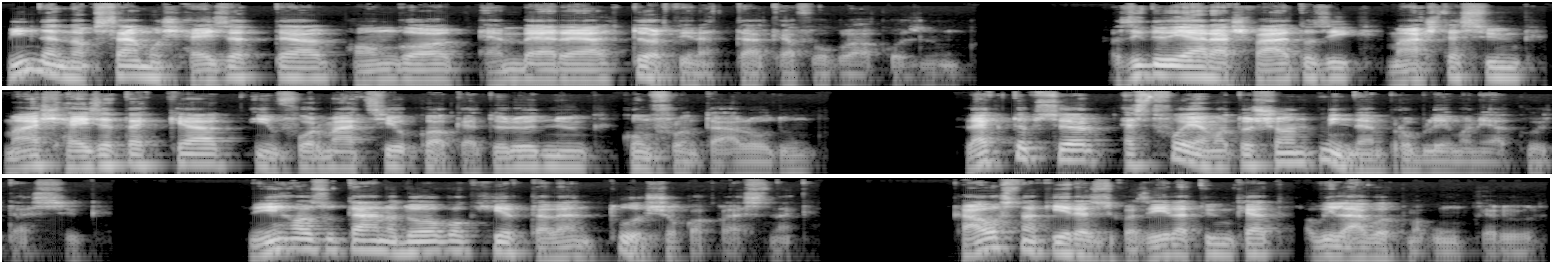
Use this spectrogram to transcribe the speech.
Minden nap számos helyzettel, hanggal, emberrel, történettel kell foglalkoznunk. Az időjárás változik, más teszünk, más helyzetekkel, információkkal kell törődnünk, konfrontálódunk. Legtöbbször ezt folyamatosan minden probléma nélkül tesszük. Néha azután a dolgok hirtelen túl sokak lesznek. Káosznak érezzük az életünket, a világot magunk körül.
